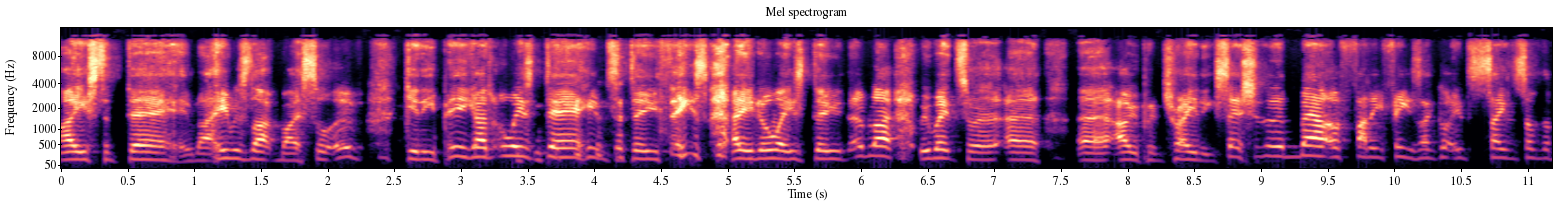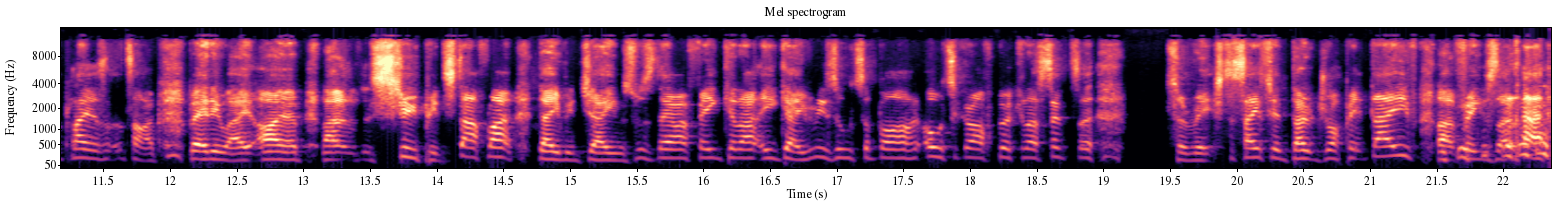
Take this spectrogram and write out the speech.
I used to dare him. Like he was like my sort of guinea pig. I'd always dare him to do things, and he'd always do them. Like we went to a, a, a open training session, and the amount of funny things I got him to say to some of the players at the time. But anyway, I am like stupid stuff. Like David James was there, I think, and I, he gave him his autograph, autograph book, and I said to to Rich to say to him, "Don't drop it, Dave," like things like that,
